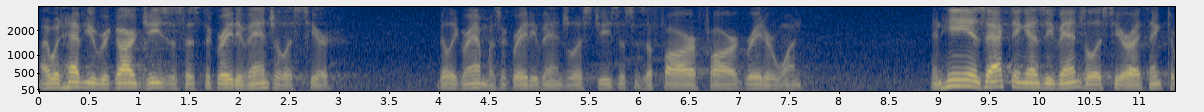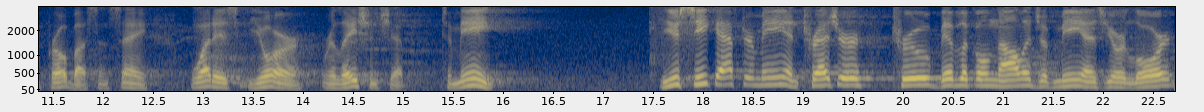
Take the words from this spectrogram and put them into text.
I would have you regard Jesus as the great evangelist here. Billy Graham was a great evangelist. Jesus is a far, far greater one. And he is acting as evangelist here, I think, to probe us and say, What is your relationship to me? Do you seek after me and treasure true biblical knowledge of me as your Lord?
